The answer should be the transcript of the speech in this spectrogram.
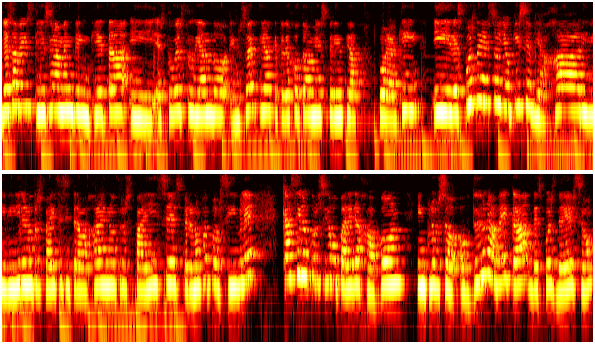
Ya sabéis que yo soy una mente inquieta y estuve estudiando en Suecia, que te dejo toda mi experiencia por aquí. Y después de eso yo quise viajar y vivir en otros países y trabajar en otros países, pero no fue posible. Casi lo consigo para ir a Japón, incluso obtuve una beca después de eso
